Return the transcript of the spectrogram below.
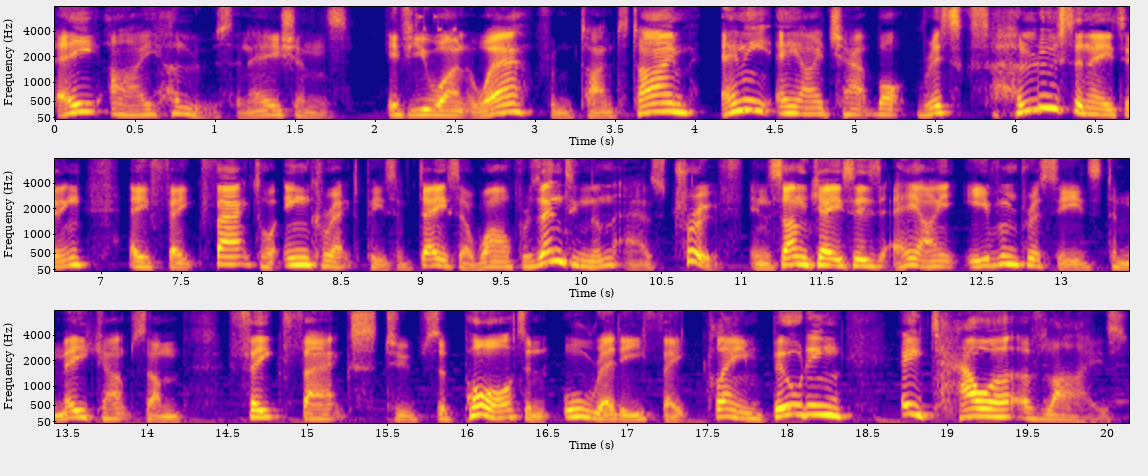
AI hallucinations. If you weren't aware, from time to time, any AI chatbot risks hallucinating a fake fact or incorrect piece of data while presenting them as truth. In some cases, AI even proceeds to make up some fake facts to support an already fake claim, building a tower of lies.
